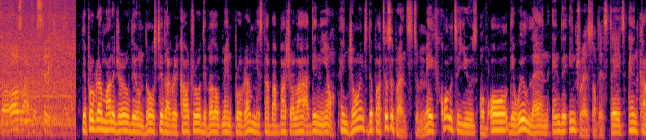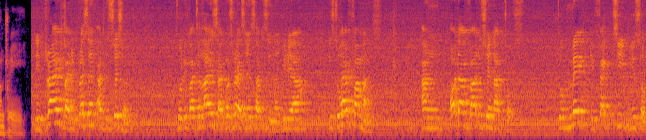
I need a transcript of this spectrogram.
for us at the state. The program manager of the Ondo State Agricultural Development Program, Mr. Babashola Adeniyan, enjoined the participants to make quality use of all they will learn in the interest of the state and country. The drive by the present administration to revitalize agricultural extension services in Nigeria is to help farmers and other value chain actors to make effective use of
